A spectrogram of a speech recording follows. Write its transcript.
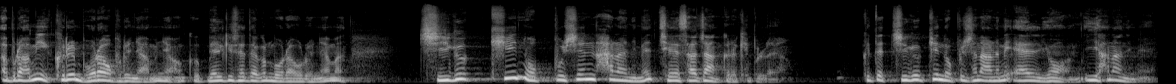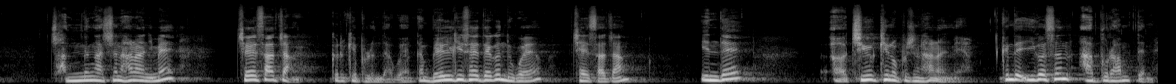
아브라함이 그를 뭐라고 부르냐면요. 그 멜기세덱을 뭐라고 부르냐면 지극히 높으신 하나님의 제사장 그렇게 불러요. 그때 지극히 높으신 하나님이 엘yon 이 하나님의 전능하신 하나님의 제사장 그렇게 부른다고요. 그러니까 멜기세덱은 누구예요? 제사장인데 어, 지극히 높으신 하나님이에요. 근데 이것은 아브라함 때문에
